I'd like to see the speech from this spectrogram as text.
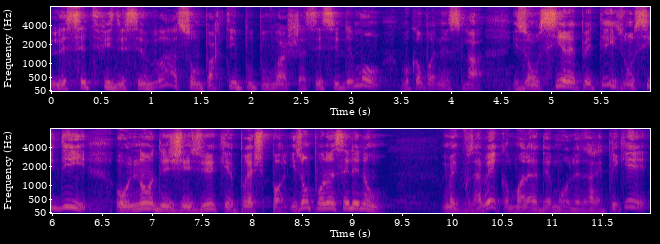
les sept fils de Séva sont partis pour pouvoir chasser ces démons, vous comprenez cela? Ils ont aussi répété, ils ont aussi dit, au nom de Jésus qui prêche Paul. Ils ont prononcé les noms. Mais vous savez comment les démons les a répliqués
